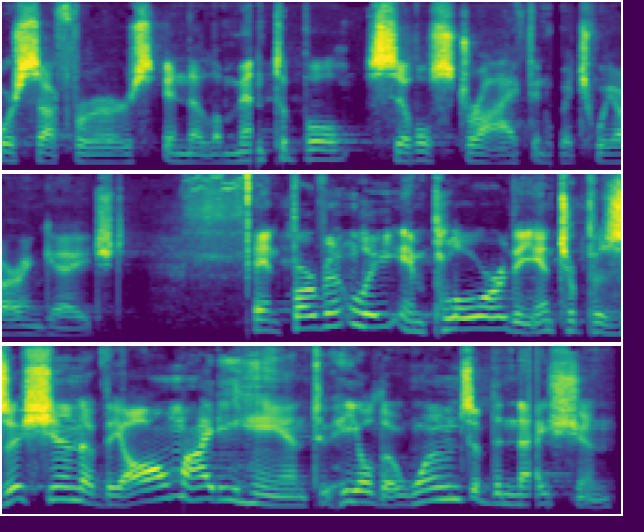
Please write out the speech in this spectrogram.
or sufferers in the lamentable civil strife in which we are engaged and fervently implore the interposition of the Almighty hand to heal the wounds of the nation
